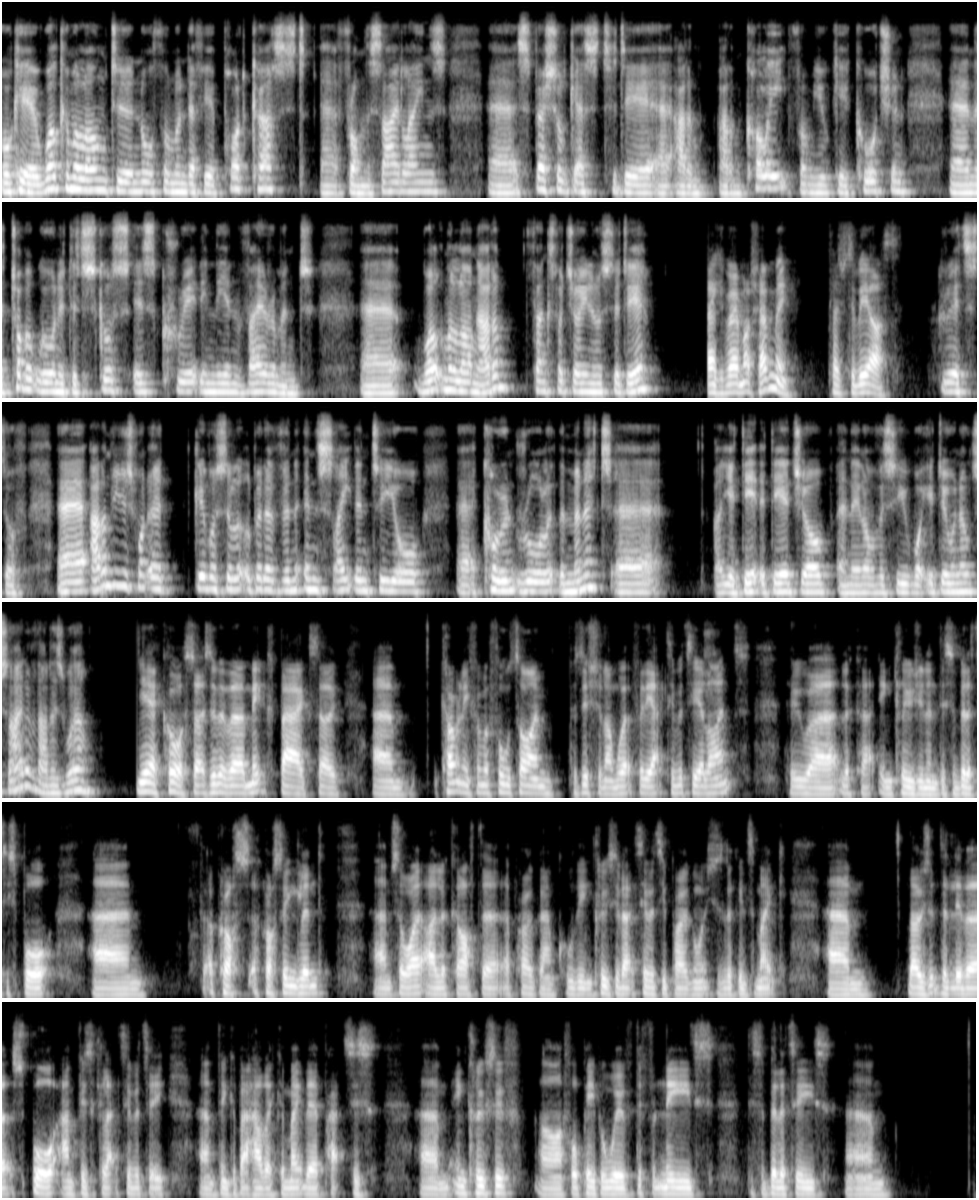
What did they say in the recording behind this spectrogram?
Okay, welcome along to Northumberland FA podcast uh, from the sidelines. Uh, special guest today, uh, Adam Adam Colley from UK Coaching, and the topic we want to discuss is creating the environment. Uh, welcome along, Adam. Thanks for joining us today. Thank you very much for having me. Pleasure to be asked. Great stuff. Uh, Adam, do you just want to give us a little bit of an insight into your uh, current role at the minute? Your day-to-day job and then obviously what you're doing outside of that as well. Yeah of course. So it's a bit of a mixed bag. So um, currently from a full-time position i work for the activity alliance who uh, look at inclusion and disability sport um, across across england. Um, so I, I, look after a program called the inclusive activity program which is looking to make um, those that deliver sport and physical activity um, think about how they can make their practices um, inclusive uh, for people with different needs disabilities, um,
